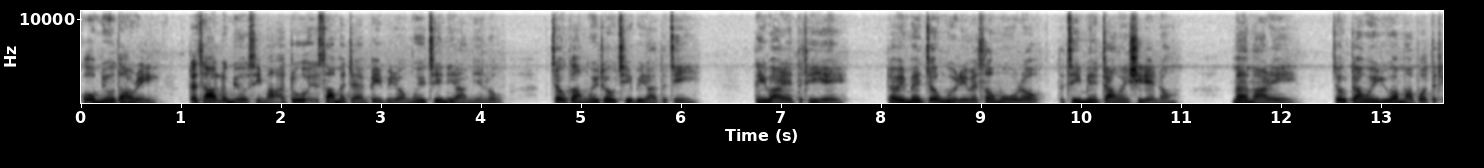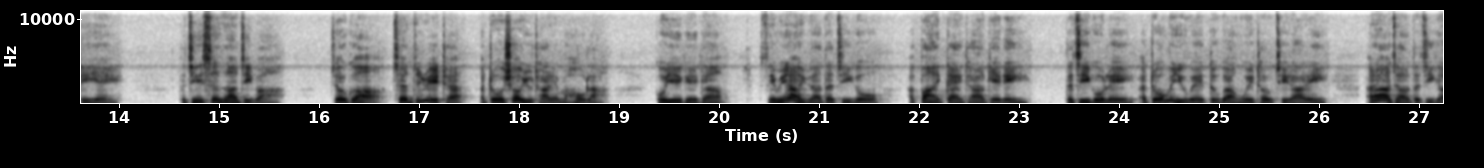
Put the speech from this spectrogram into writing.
ကိုအမျိုးသားတွေတခြားလူမျိုးစီမှာအတိုးအစမတန်ပေးပြီးတော့ငွေချင်းနေတာမြင်လို့ကျုပ်ကငွေထုတ်ချေးပေးတာတကြီးသိပါတယ်တတိရဲ့ဒါပေမဲ့ကျုပ်ငွေတွေမဆုံးမို့တော့တကြီးမဲတာဝန်ရှိတယ်နော်မှန်ပါတယ်ကျုပ်တာဝန်ယူရမှာပေါ့တတိရဲ့တကြီးစဉ်းစားကြည့်ပါကျုပ်ကချက်သီးတွေထက်အတိုးလျှော့ယူထားတယ်မဟုတ်လားကိုရေကေကစီမီယာရွာတကြီးကိုအပိုင်ကင်ထားခဲ့တယ် တကြီးကိုလည်းအတိုးမယူပဲသူကငွေထုတ်ချေတာတယ်အဲဒါကြောင့်တကြီးက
